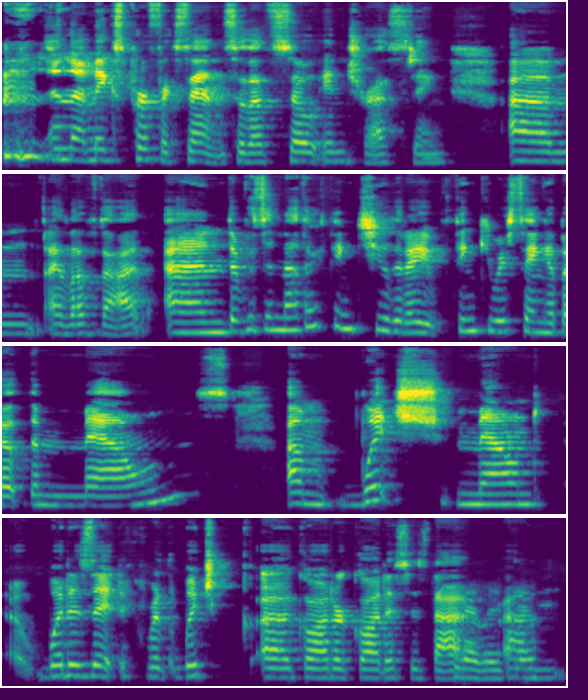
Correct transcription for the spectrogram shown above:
and that makes perfect sense. So that's so interesting. Um, I love that. And there was another thing too that I think you were saying about the mounds. Um, which mound, what is it, which uh, god or goddess is that um,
